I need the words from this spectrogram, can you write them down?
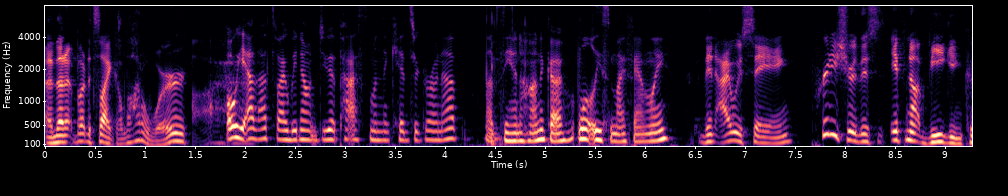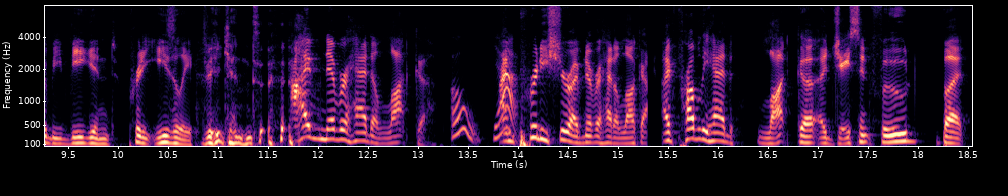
and then but it's like a lot of work. Oh, yeah, that's why we don't do it past when the kids are grown up. That's the end of Hanukkah. Well, at least in my family. then I was saying, pretty sure this, if not vegan, could be veganed pretty easily. Veganed. I've never had a latke. Oh, yeah. I'm pretty sure I've never had a latke. I've probably had latke adjacent food, but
